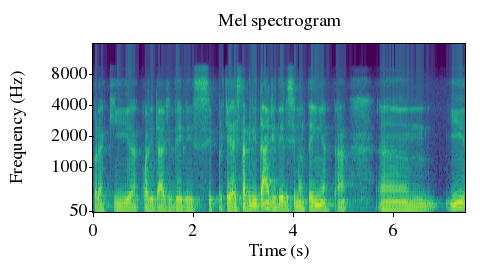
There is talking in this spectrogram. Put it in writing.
para que a qualidade dele se, para que a estabilidade dele se mantenha, tá? Ah, e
